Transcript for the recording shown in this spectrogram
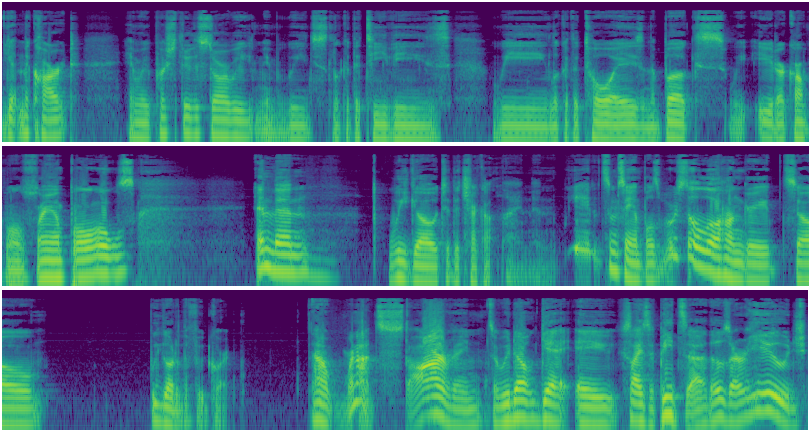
get in the cart, and we push through the store. We maybe we just look at the TVs, we look at the toys and the books. We eat a couple samples. And then we go to the checkout line and we ate some samples, but we're still a little hungry. So we go to the food court. Now, we're not starving, so we don't get a slice of pizza. Those are huge.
